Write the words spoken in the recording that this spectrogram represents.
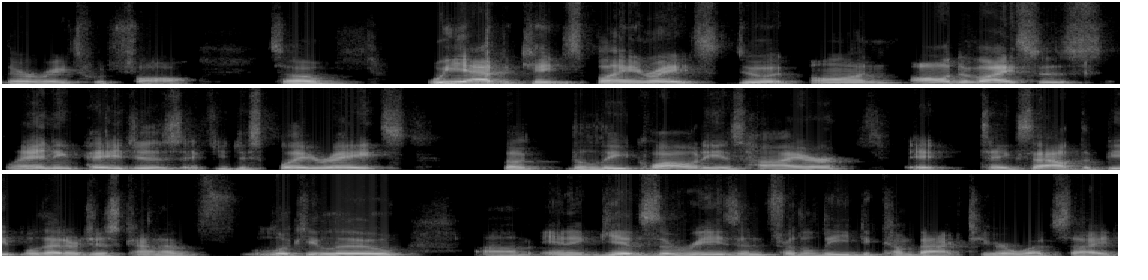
their rates would fall. So we advocate displaying rates. Do it on all devices, landing pages. If you display rates, the, the lead quality is higher. It takes out the people that are just kind of looky loo, um, and it gives the reason for the lead to come back to your website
